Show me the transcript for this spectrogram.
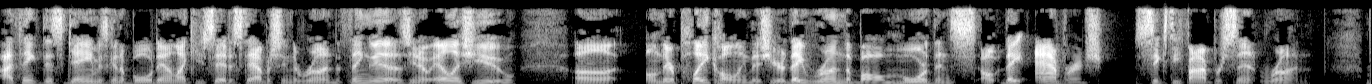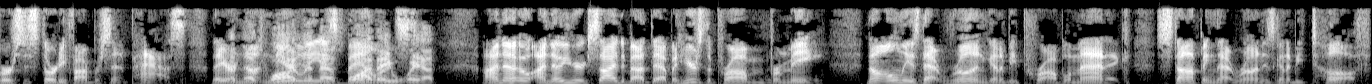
I think this game is going to boil down, like you said, establishing the run. The thing is, you know, LSU, uh, on their play calling this year, they run the ball more than oh, they average 65% run versus 35% pass. They are And not why, nearly and as why balanced. they win. I know, I know you're excited about that, but here's the problem for me. Not only is that run going to be problematic, stopping that run is going to be tough,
